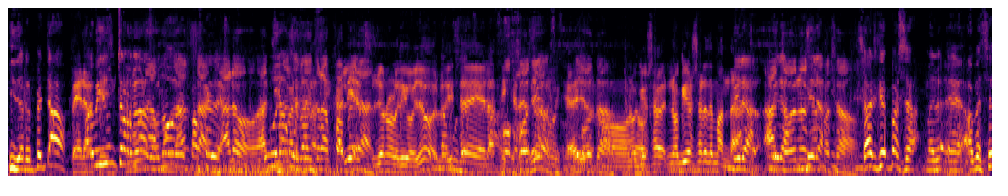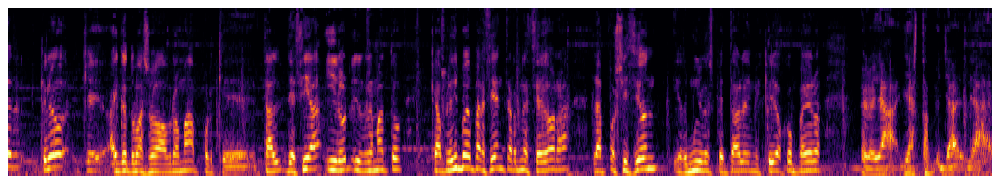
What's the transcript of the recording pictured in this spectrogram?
y de repente ah, Pero ha habido un traslado, una ¿no? De papeles. claro, aquí una otra Fiscalía, eso yo no lo digo yo, lo dice la Fiscalía. No, no quiero no ser demandado. Mira, A todos nos ha pasado. ¿Sabes qué pasa? Eh, a veces creo que hay que tomárselo a broma porque tal decía y remato que al principio me parecía enternecedora la posición y es muy respetable de mis queridos compañeros, pero ya ya está ya, ya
